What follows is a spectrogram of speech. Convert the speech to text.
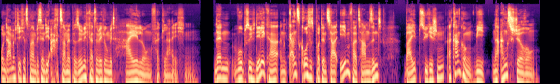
Und da möchte ich jetzt mal ein bisschen die achtsame Persönlichkeitsentwicklung mit Heilung vergleichen. Denn wo Psychedelika ein ganz großes Potenzial ebenfalls haben, sind bei psychischen Erkrankungen wie eine Angststörung,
